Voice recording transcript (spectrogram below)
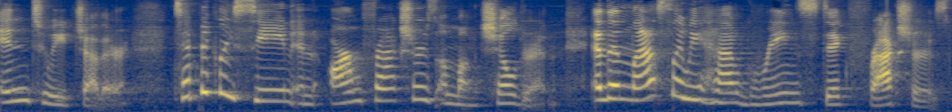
into each other, typically seen in arm fractures among children. And then lastly, we have green stick fractures,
